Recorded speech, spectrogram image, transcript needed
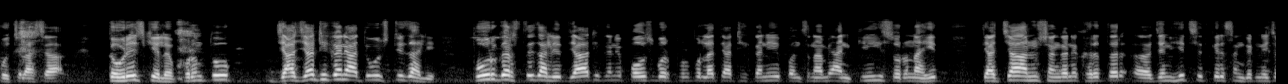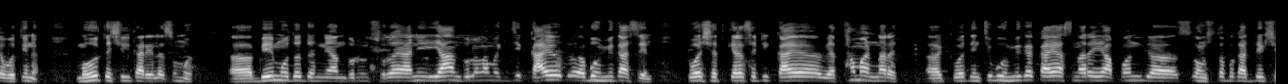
पोहोचला अशा कव्हरेज केलं. परंतु ज्या ज्या ठिकाणी अतिवृष्टी झाली पूरग्रस्त झालेत. ज्या ठिकाणी पाऊस भरपूर पडला त्या ठिकाणी पंचनामे आणखीही सुरू नाहीत. त्याच्या अनुषंगाने खरं तर जनहित शेतकरी संघटनेच्या वतीनं महुल तहसील कार्यालयासमोर बेमुदत धरणे आंदोलन सुरू आहे. आणि या आंदोलनामागची काय भूमिका असेल किंवा शेतकऱ्यासाठी काय व्यथा मांडणार आहेत किंवा त्यांची भूमिका काय असणार आहे हे आपण संस्थापक अध्यक्ष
